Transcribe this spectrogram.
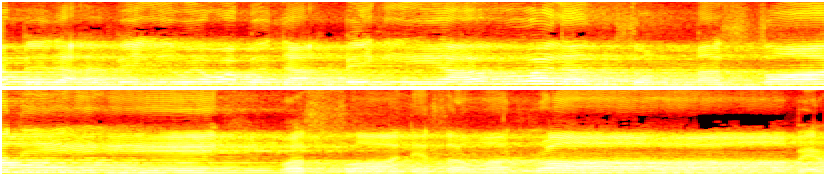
وابدأ به وابدأ به أولا ثم الثاني والثالث والرابع.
